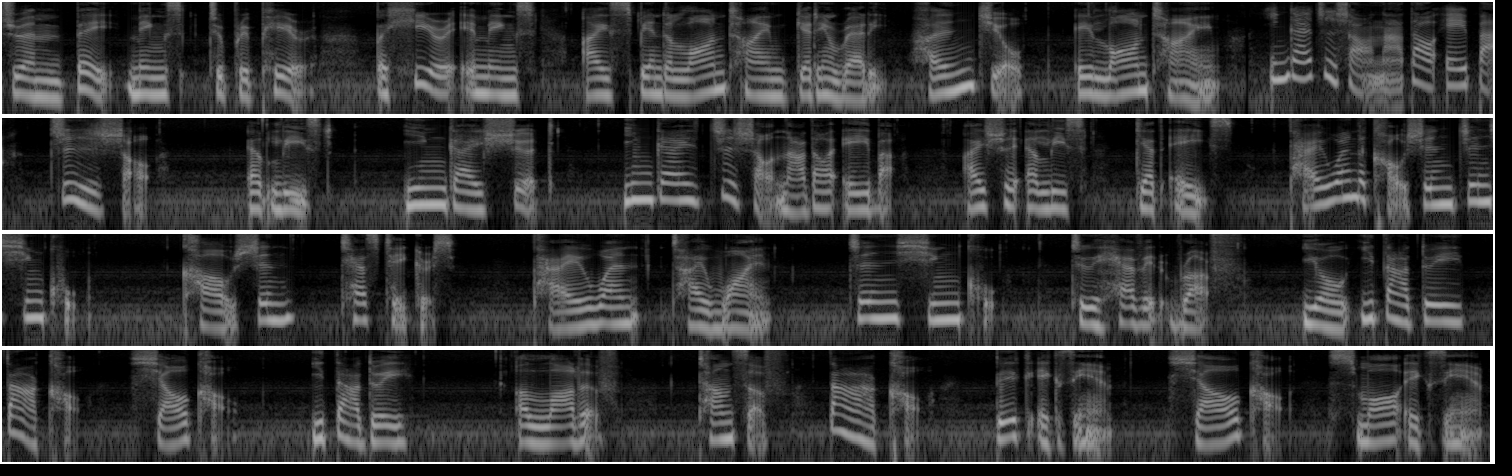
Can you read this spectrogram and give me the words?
准备 means to prepare, but here it means I spent a long time getting ready. 很久 a long time. 应该至少拿到 A 吧。至少 at least 应该 should 应该至少拿到 A 吧。I should at least get A's。台湾的考生真辛苦。考生 test takers，台湾 Taiwan 真辛苦。To have it rough，有一大堆大考、小考，一大堆，a lot of。tons of 大考 big exam 小考 small exam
